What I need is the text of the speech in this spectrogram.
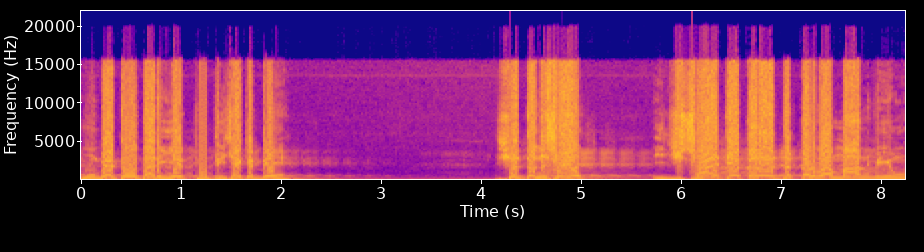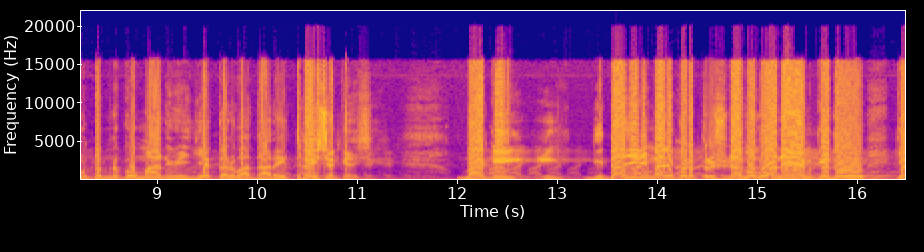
હું બેઠો, તારી એક ફૂટી છે કે બે? ચેતન છે તે કરે કરવા માનવી, હું તમને કહું, માનવી જે કરવા ધારે થઈ શકે છે. બાકી ગીતાજીની માલિકો કૃષ્ણ ભગવાને એમ કીધું કે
